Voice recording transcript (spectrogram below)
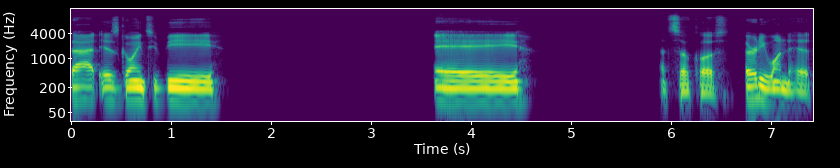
that is going to be a that's so close. 31 to hit.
